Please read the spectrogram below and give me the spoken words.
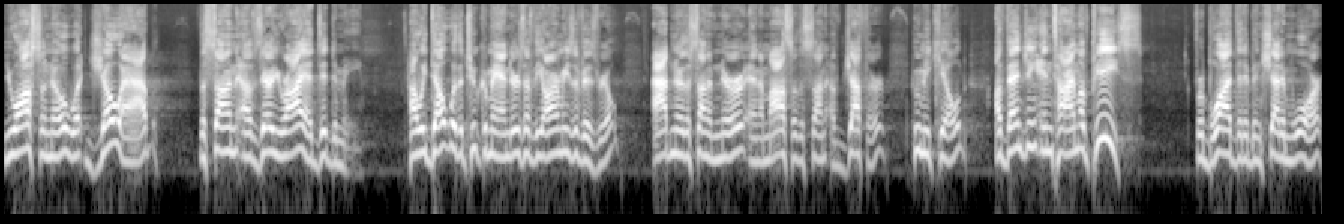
you also know what Joab, the son of Zeruiah, did to me how he dealt with the two commanders of the armies of Israel, Abner the son of Ner and Amasa the son of Jether, whom he killed, avenging in time of peace for blood that had been shed in war,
